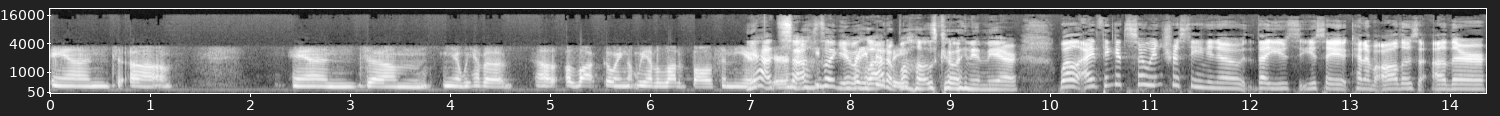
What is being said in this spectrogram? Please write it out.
and uh, and um, you know we have a, a, a lot going on. We have a lot of balls in the air. Yeah, it sounds like you have a lot busy. of balls going in the air. Well, I think it's so interesting, you know, that you you say kind of all those other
